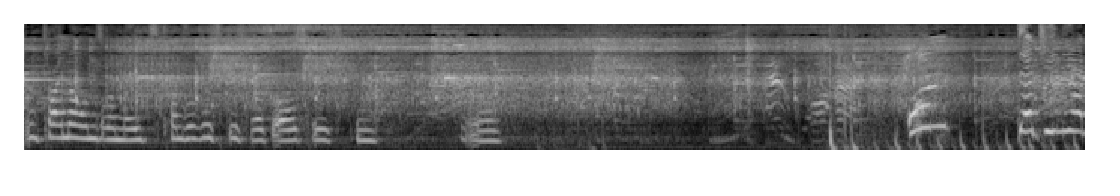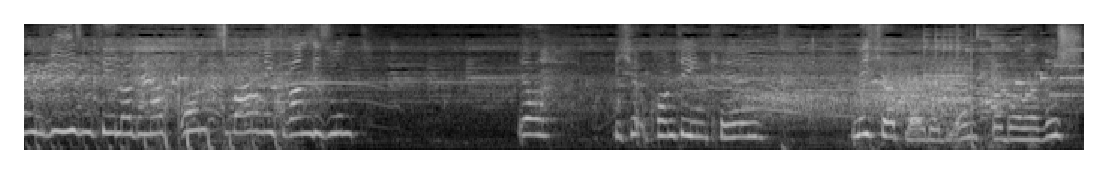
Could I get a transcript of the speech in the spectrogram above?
Und keiner unserer Mates kann so richtig was ausrichten. Ja. Und der Genie hat einen Riesenfehler gemacht und zwar nicht rangezoomt. Ja, ich konnte ihn killen. Mich hat leider die Angst dabei erwischt.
